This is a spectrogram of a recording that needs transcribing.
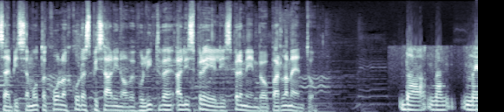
saj bi samo tako lahko razpisali nove volitve ali sprejeli spremembe v parlamentu. Da na, na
